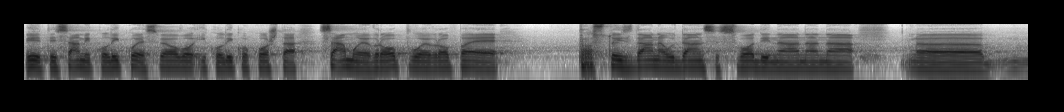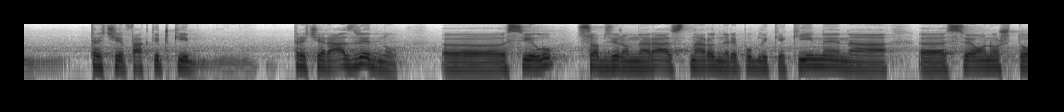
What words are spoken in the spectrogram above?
Vidite sami koliko je sve ovo i koliko košta samu Evropu. Evropa je prosto iz dana u dan se svodi na, na, na e, treće, faktički trećerazrednu e, silu s obzirom na rast Narodne republike Kine, na e, sve ono što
